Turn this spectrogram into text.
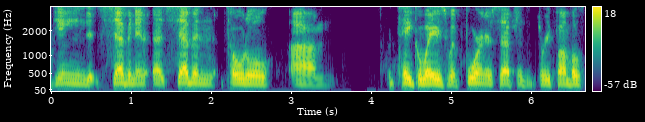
gained seven uh, seven total um, takeaways with four interceptions and three fumbles.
